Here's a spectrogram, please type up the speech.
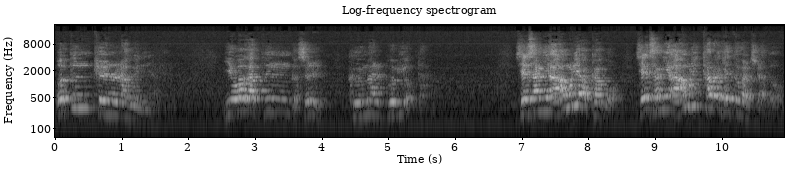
어떤 표현을 하고 있느냐? 이와 같은 것을 금할 법이 없다. 세상이 아무리 악하고 세상이 아무리 타락했다고 할지라도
